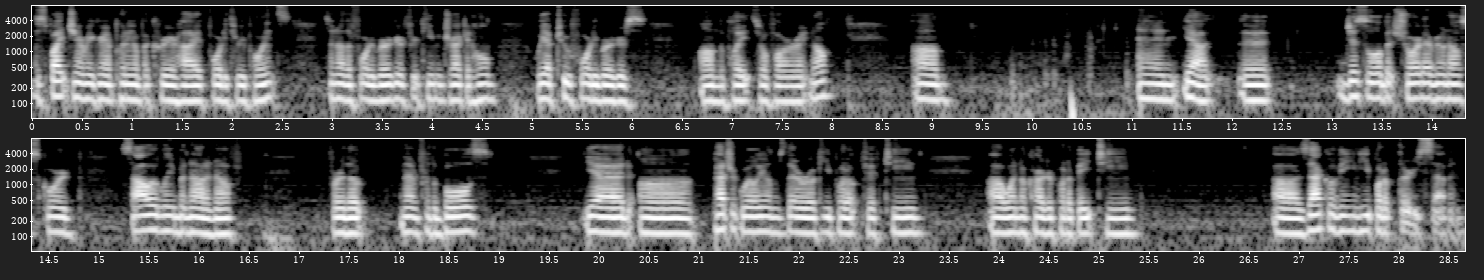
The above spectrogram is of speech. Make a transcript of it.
despite Jerami Grant putting up a career high 43 points. It's another 40 burger if you're keeping track at home. We have two 40 burgers on the plate so far right now. Um, and yeah, uh, just a little bit short. Everyone else scored solidly, but not enough. For the then for the Bulls, you had uh, Patrick Williams, their rookie, put up 15. Uh, Wendell Carter put up 18. Uh, Zach LaVine, he put up 37.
